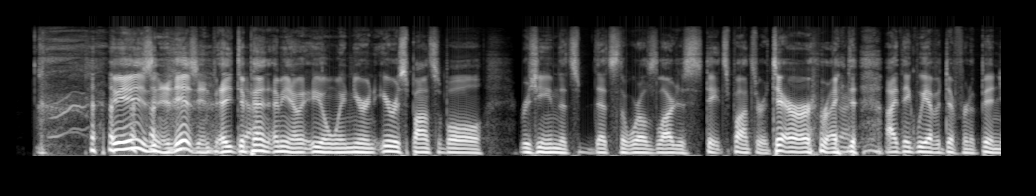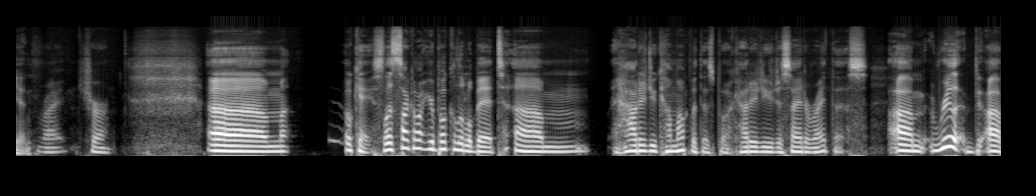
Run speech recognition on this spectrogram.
I mean, it isn't. It isn't. It depends. Yeah. I mean, you know, when you're an irresponsible regime that's that's the world's largest state sponsor of terror, right? right. I think we have a different opinion. Right. Sure. Um. Okay, so let's talk about your book a little bit. Um, how did you come up with this book? How did you decide to write this? Um, really, uh,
